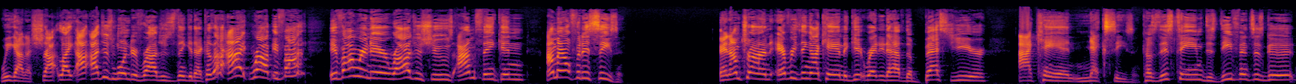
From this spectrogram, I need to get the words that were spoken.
We got a shot. Like I, I just wonder if Rodgers is thinking that because I, I, Rob, if I if I were in Aaron Rodgers' shoes, I'm thinking I'm out for this season, and I'm trying everything I can to get ready to have the best year I can next season because this team, this defense is good,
